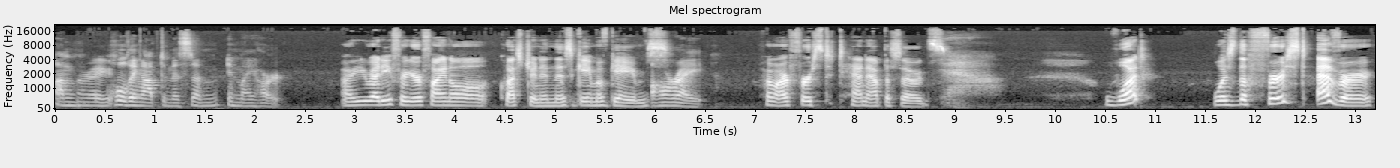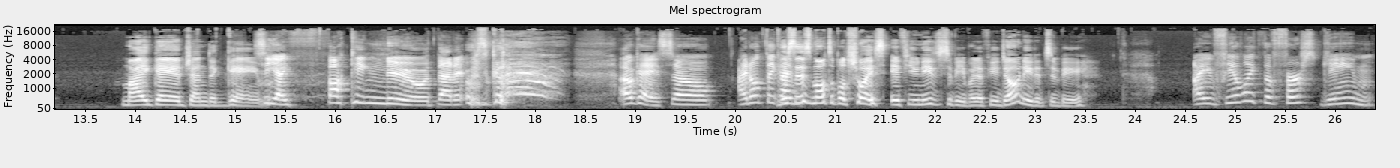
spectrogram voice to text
I'm Alright. holding optimism in my heart. Are you ready for your final question in this game of games All right. from our first ten episodes? Yeah. What was the first ever My Gay Agenda game? See, I fucking knew that it was good. okay, so I don't think this I is multiple choice if you need it to be, but if you don't need it to be, I feel like the first game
